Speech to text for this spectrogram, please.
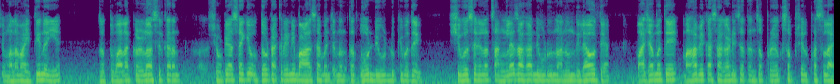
जे मला माहिती नाहीये. जर तुम्हाला कळलं असेल कारण शेवटी असं आहे की उद्धव ठाकरेंनी बाळासाहेबांच्या नंतर दोन निवडणुकीमध्ये शिवसेनेला चांगल्या जागा निवडून आणून दिल्या होत्या. माझ्या मते महाविकास आघाडीचा त्यांचा प्रयोग सपशेल फसलाय.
